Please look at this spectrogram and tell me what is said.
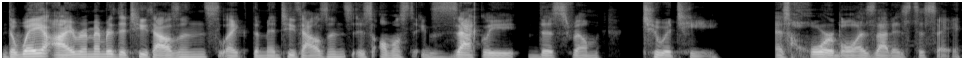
the way I remember the 2000s, like the mid 2000s, is almost exactly this film to a T. As horrible as that is to say.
